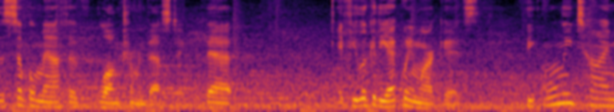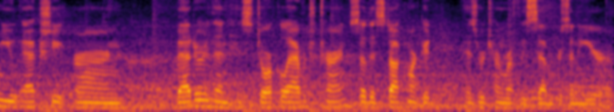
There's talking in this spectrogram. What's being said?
the simple math of long-term investing, that if you look at the equity markets, the only time you actually earn better than historical average return. So the stock market has returned roughly 7% a year.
